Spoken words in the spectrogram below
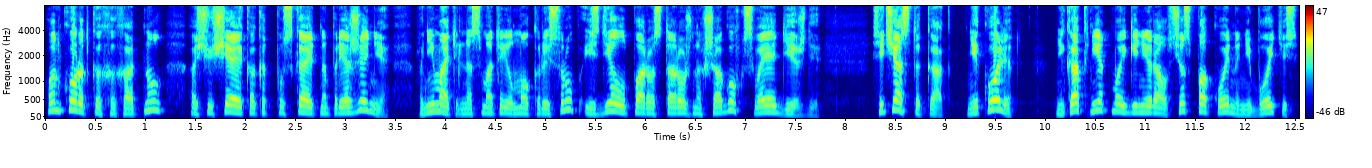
Он коротко хохотнул, ощущая, как отпускает напряжение, внимательно смотрел мокрый сруб и сделал пару осторожных шагов к своей одежде. «Сейчас-то как? Не колет?» «Никак нет, мой генерал, все спокойно, не бойтесь».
